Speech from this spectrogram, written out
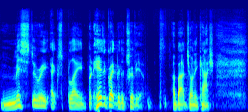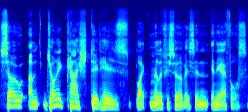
mystery explained. But here's a great bit of trivia about Johnny Cash. So um, Johnny Cash did his like military service in, in the Air Force.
